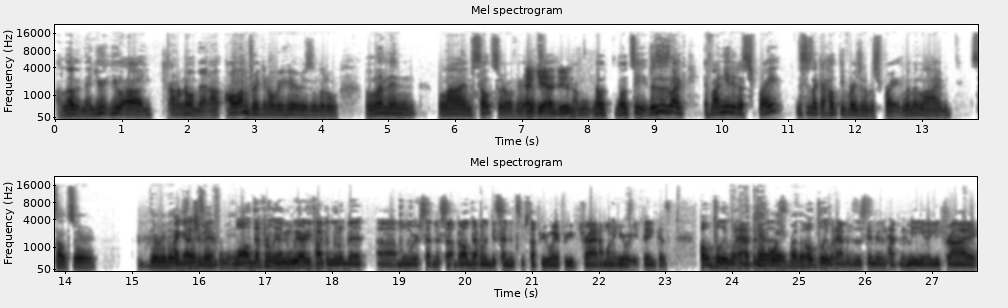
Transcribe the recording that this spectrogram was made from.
I love it, man. You you uh you, I don't know, man. I, all I'm drinking over here is a little lemon lime seltzer over here. Heck That's yeah, it. dude. I'm, no no tea. This is like if I needed a Sprite, this is like a healthy version of a Sprite. Lemon lime seltzer. There it is. I got That's you, it man. for me. Well, I'll definitely. I mean, we already talked a little bit uh, when we were setting this up, but I'll definitely be sending some stuff your way for you to try, and I want to hear what you think because hopefully, what happens? I can't is wait, brother. hopefully what happens is the same thing that happened to me. You know, you try,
